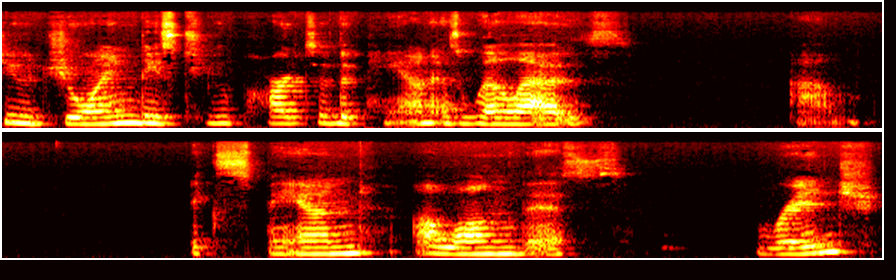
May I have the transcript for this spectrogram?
to join these two parts of the pan as well as um, expand along this ridge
